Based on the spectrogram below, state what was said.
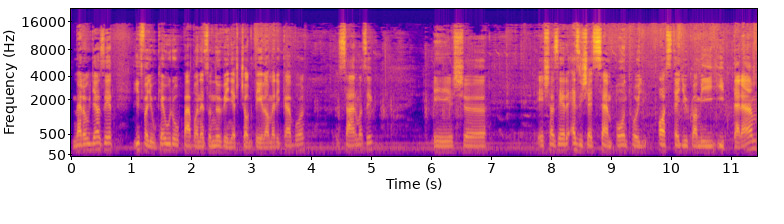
Mert ugye azért itt vagyunk Európában, ez a növényes csak Dél-Amerikából származik, és, és azért ez is egy szempont, hogy azt tegyük, ami itt terem,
